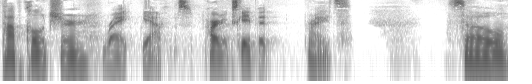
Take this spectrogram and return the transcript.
Pop culture. Right. Yeah. It's hard to escape it. Right. So,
